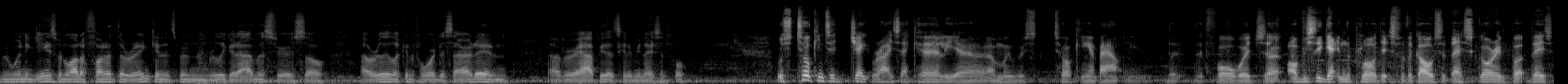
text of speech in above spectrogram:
been winning games. Been a lot of fun at the rink, and it's been really good atmosphere. So, uh, really looking forward to Saturday, and uh, very happy that's going to be nice and full. I was talking to Jake Rysek earlier, and we were talking about the, the forwards. Uh, obviously, getting the plaudits for the goals that they're scoring, but there's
